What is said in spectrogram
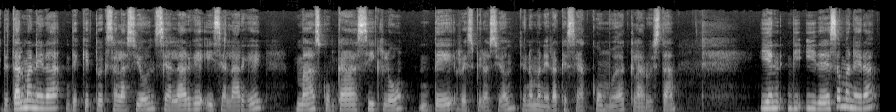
De tal manera de que tu exhalación se alargue y se alargue más con cada ciclo de respiración de una manera que sea cómoda, claro está. Y, de esa manera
